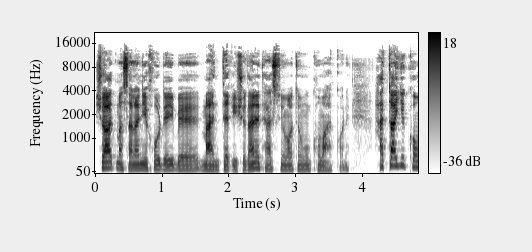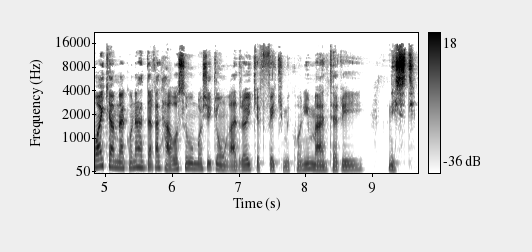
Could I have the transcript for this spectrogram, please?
شاید مثلا یه خورده به منطقی شدن تصمیماتمون کمک کنه. حتی اگه کمک هم نکنه حداقل حواسمون باشه که اونقدرایی که فکر می‌کنیم منطقی نیستیم.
